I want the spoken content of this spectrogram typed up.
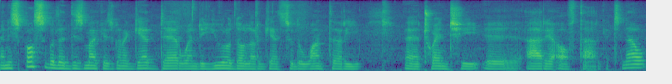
and it's possible that this market is going to get there when the euro dollar gets to the 130.20 uh, uh, area of target. Now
